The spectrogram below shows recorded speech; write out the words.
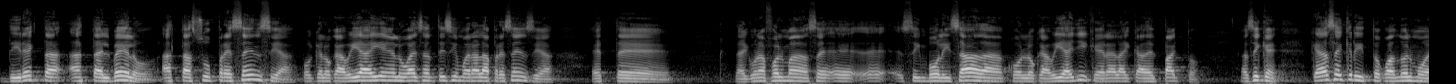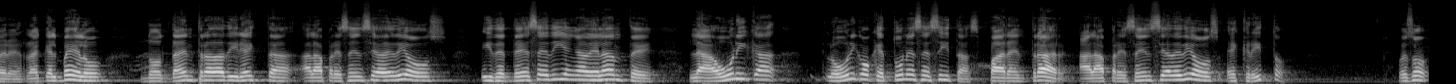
directa hasta el velo, hasta su presencia, porque lo que había ahí en el lugar santísimo era la presencia, este, de alguna forma eh, eh, simbolizada con lo que había allí, que era el arca del pacto. Así que, ¿qué hace Cristo cuando Él muere? Rasga el velo, nos da entrada directa a la presencia de Dios y desde ese día en adelante, la única, lo único que tú necesitas para entrar a la presencia de Dios es Cristo. Por eso,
